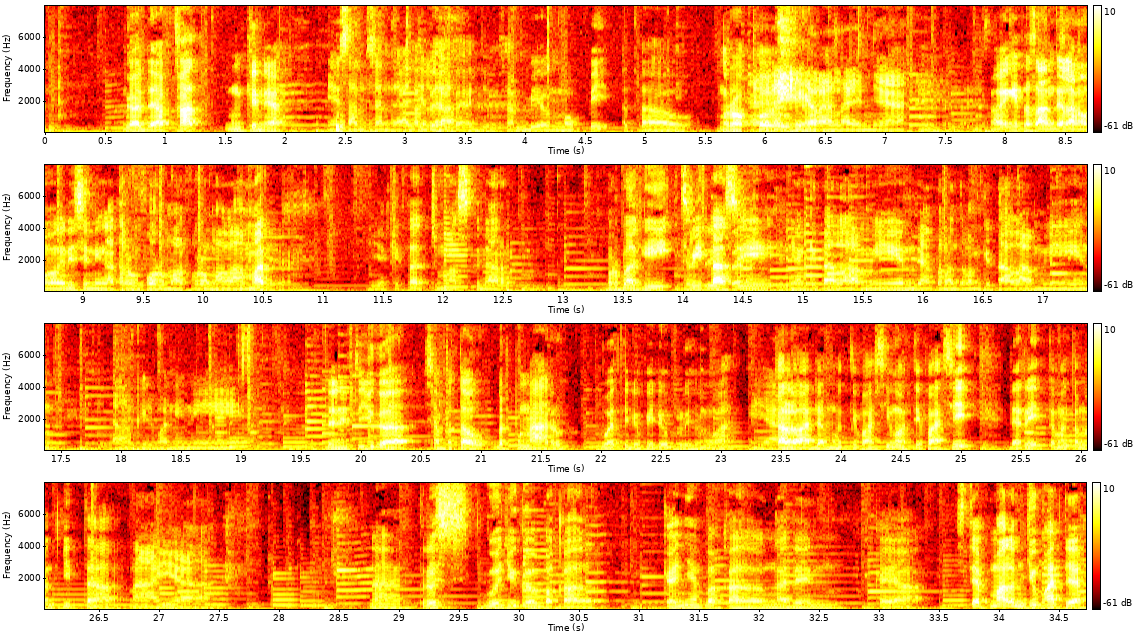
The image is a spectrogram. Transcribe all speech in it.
nggak ada cut mungkin ya, Ya santai-santai aja lah. santai-santai aja sambil ngopi atau ngerokok Eh, ya. yang lainnya. Oke kita santai lah ngomongin di sini nggak terlalu formal-formal amat. Iya. Ya kita cuma sekedar berbagi cerita, Cerita, sih iya. yang kita alamin, yang teman-teman kita alamin dalam kehidupan ini. Dan itu juga siapa tahu berpengaruh buat hidup-hidup lu semua. Iya. Kalau ada motivasi-motivasi dari teman-teman kita. Nah ya Nah, terus gue juga bakal kayaknya bakal ngadain kayak setiap malam Jumat ya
